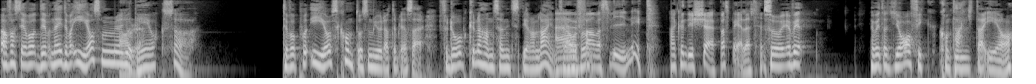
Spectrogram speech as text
Ja, fast det var, det nej, det var EA som Ja, gjorde det. det också. Det var på EAs konto som gjorde att det blev så här. För då kunde han sen inte spela online. Äh, fan vad svinigt. Han kunde ju köpa spelet. Så jag vet, jag vet att jag fick kontakta EA.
